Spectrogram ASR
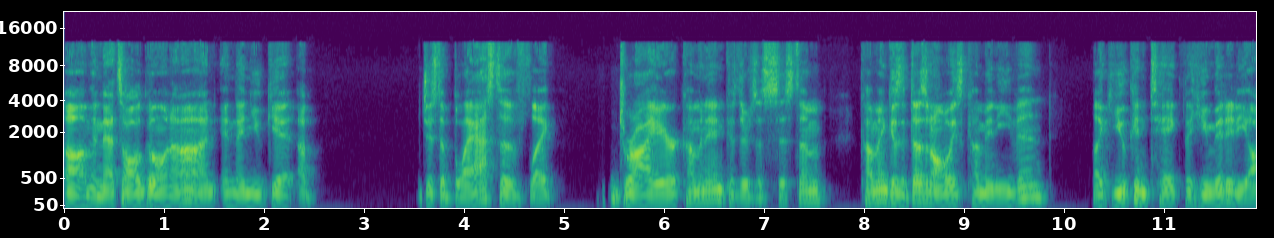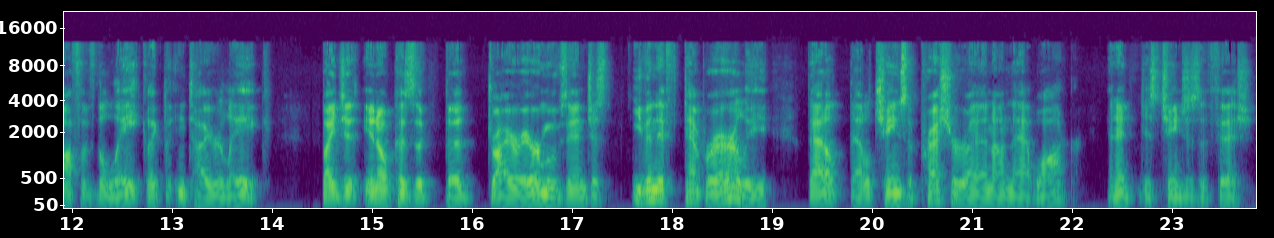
Um, and that's all going on. And then you get a just a blast of like dry air coming in because there's a system coming because it doesn't always come in even. Like you can take the humidity off of the lake, like the entire lake, by just you know because the the drier air moves in. Just even if temporarily, that'll that'll change the pressure in on that water, and it just changes the fish.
